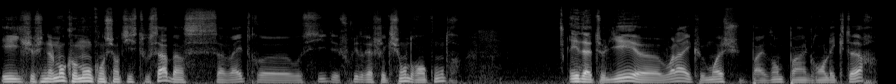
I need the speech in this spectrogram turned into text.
Et que finalement, comment on conscientise tout ça ben, Ça va être aussi des fruits de réflexion, de rencontres et d'ateliers. voilà, et que moi, je suis par exemple pas un grand lecteur.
